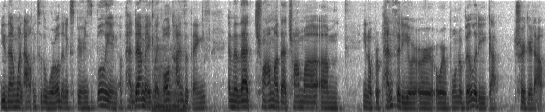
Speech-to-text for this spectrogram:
You then went out into the world and experienced bullying, a pandemic, like all mm-hmm. kinds of things. And then that trauma, that trauma, um, you know, propensity or, or, or vulnerability got triggered out.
